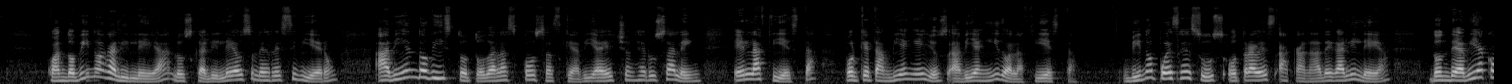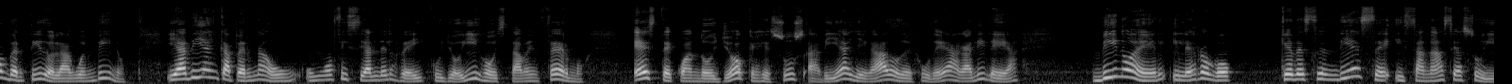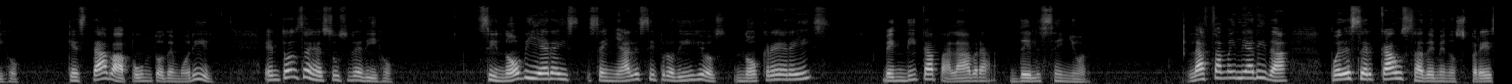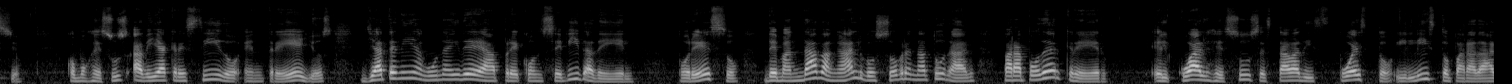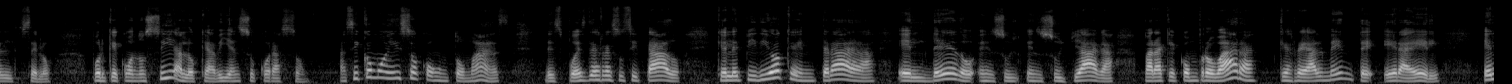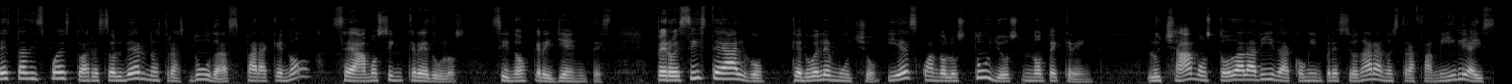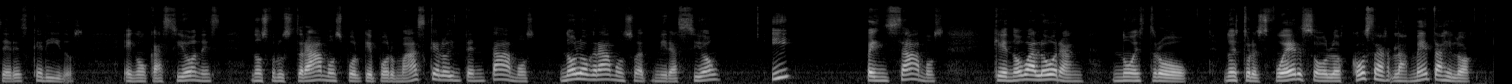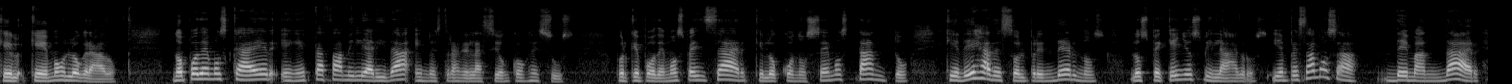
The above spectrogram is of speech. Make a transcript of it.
Cuando vino a Galilea, los galileos le recibieron, habiendo visto todas las cosas que había hecho en Jerusalén en la fiesta, porque también ellos habían ido a la fiesta. Vino pues Jesús otra vez a Caná de Galilea, donde había convertido el agua en vino. Y había en Capernaum un oficial del rey cuyo hijo estaba enfermo. Este, cuando oyó que Jesús había llegado de Judea a Galilea, vino a él y le rogó que descendiese y sanase a su hijo, que estaba a punto de morir. Entonces Jesús le dijo, Si no viereis señales y prodigios, ¿no creeréis? Bendita palabra del Señor. La familiaridad puede ser causa de menosprecio. Como Jesús había crecido entre ellos, ya tenían una idea preconcebida de él. Por eso demandaban algo sobrenatural para poder creer, el cual Jesús estaba dispuesto y listo para dárselo, porque conocía lo que había en su corazón. Así como hizo con Tomás después de resucitado, que le pidió que entrara el dedo en su, en su llaga para que comprobara que realmente era Él. Él está dispuesto a resolver nuestras dudas para que no seamos incrédulos, sino creyentes. Pero existe algo que duele mucho y es cuando los tuyos no te creen. Luchamos toda la vida con impresionar a nuestra familia y seres queridos. En ocasiones nos frustramos porque por más que lo intentamos, no logramos su admiración y pensamos que no valoran nuestro, nuestro esfuerzo, las cosas, las metas y lo que, que hemos logrado. No podemos caer en esta familiaridad en nuestra relación con Jesús porque podemos pensar que lo conocemos tanto que deja de sorprendernos los pequeños milagros y empezamos a demandar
